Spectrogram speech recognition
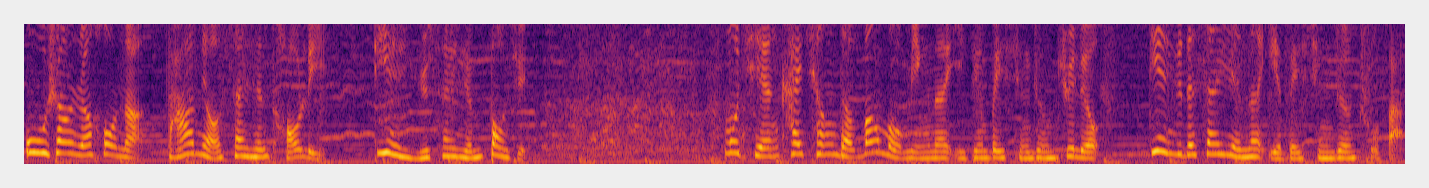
误伤人后呢，打鸟三人逃离，电鱼三人报警。目前开枪的汪某明呢已经被行政拘留，电鱼的三人呢也被行政处罚。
